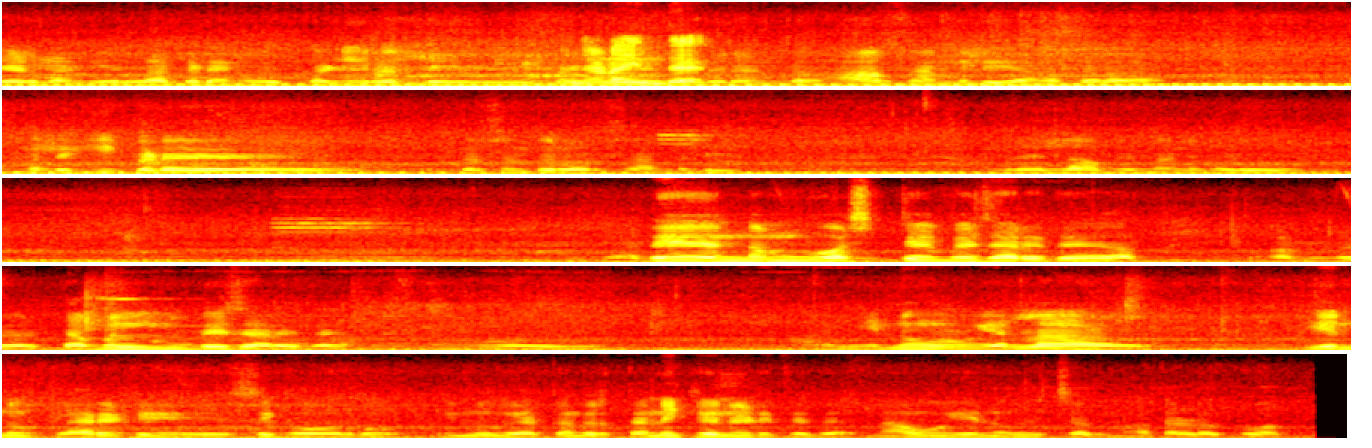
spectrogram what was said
ಹೇಳ್ದಂಗೆ ಎಲ್ಲ ಕಡೆ ಕಣ್ಣೀರಲ್ಲಿ ಕನ್ನಡ ಹಿಂದೆ. ಇದ್ದಾರೆ ಅಂತ. ಆ ಫ್ಯಾಮಿಲಿ ಆ ಥರ ಆಮೇಲೆ ಈ ಕಡೆ ದರ್ಶನ್ ಅವ್ರ ಫ್ಯಾಮಿಲಿ ಎಲ್ಲ ಅಭಿಮಾನಿಗಳು. ಅದೇ ನಮಗೂ ಅಷ್ಟೇ ಬೇಜಾರಿದೆ ಅದು ಡಬಲ್ ಬೇಜಾರಿದೆ. ನಮಗೂ ಇನ್ನೂ ಎಲ್ಲ ಏನು ಕ್ಲಾರಿಟಿ ಸಿಗೋವರೆಗೂ ಇನ್ನೂ ಯಾಕಂದರೆ ತನಿಖೆ ನಡೀತಿದೆ. ನಾವು ಏನು ಹೆಚ್ಚಾಗಿ ಮಾತಾಡೋಕ್ಕೂ ಆಗ್ತಿಲ್ಲ.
